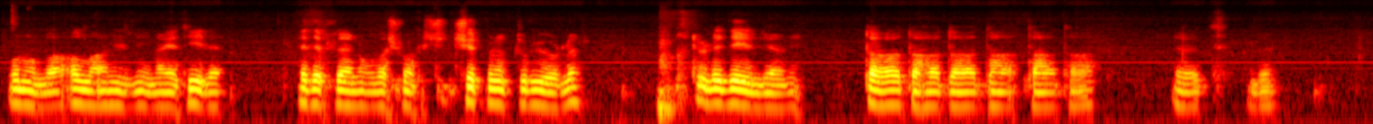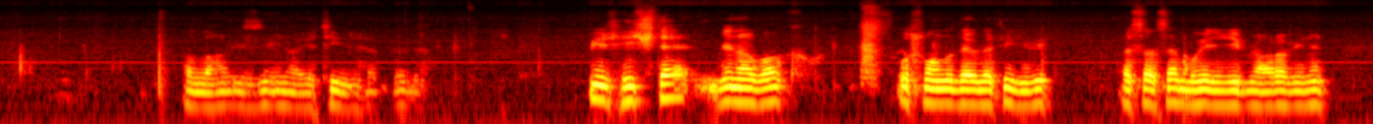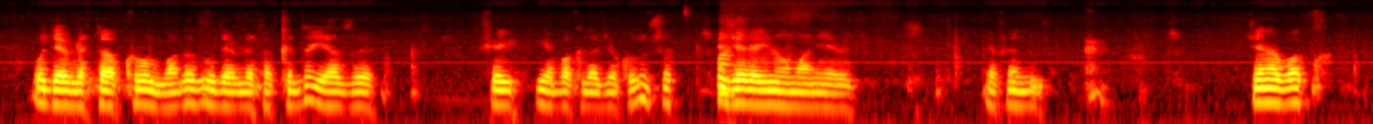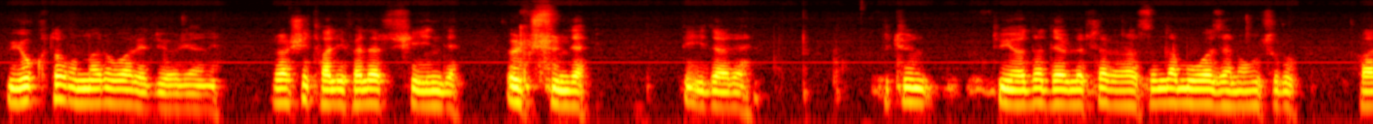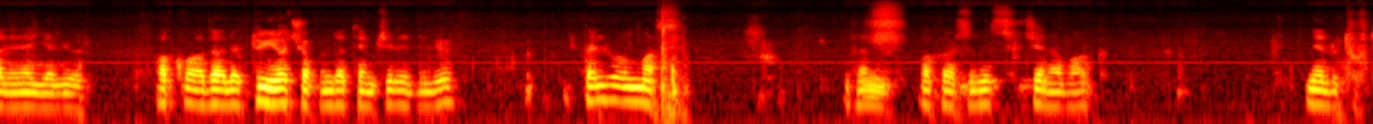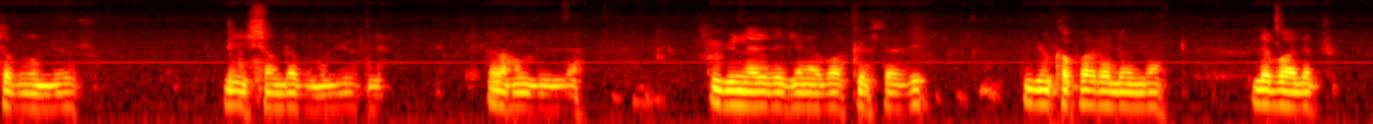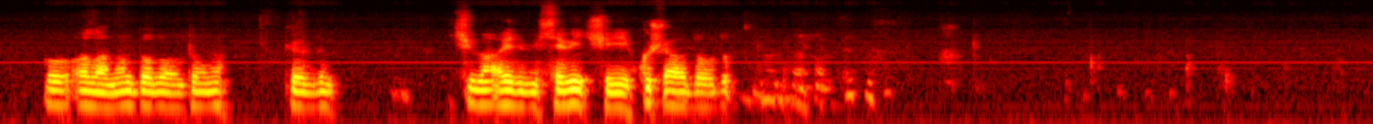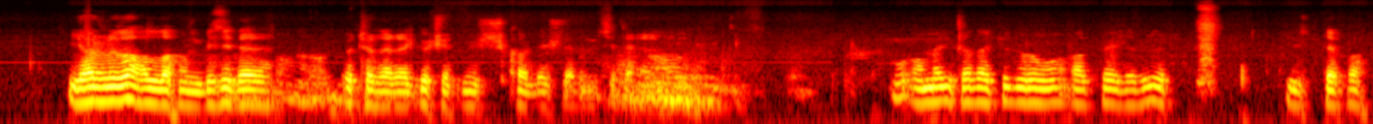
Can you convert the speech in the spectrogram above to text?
onunla Allah'ın izni inayetiyle hedeflerine ulaşmak için çırpınıp duruyorlar. Öyle değil yani. Daha, daha, daha, daha, daha, daha. Evet. Ve Allah'ın izni inayetiyle hep böyle. Bir hiçte Cenab-ı Hak Osmanlı Devleti gibi esasen Muhyiddin İbn Arabi'nin o devlet daha kurulmadan o devlet hakkında yazdığı şeye bakılacak olursa Becere-i Numaniye evet. Efendim Cenab-ı Hak yok da onları var ediyor yani. Raşid halifeler şeyinde, ölçüsünde bir idare. Bütün dünyada devletler arasında muvazen unsuru haline geliyor. Hak ve adalet dünya çapında temsil ediliyor. Hiç belli olmaz. Efendim bakarsınız Cenab-ı Hak ne lütufta bulunuyor, ne ihsanda bulunuyor bile. Elhamdülillah. Bu de Cenab-ı Hak gösterdi. Bugün kapı aralığından lebalep o alanın dolu olduğunu gördüm. İçime ayrı bir sevinç şeyi, kuşağı doğdu. Yarlığı Allah'ım bizi de ötelere göç etmiş kardeşlerimizi de. Bu Amerika'daki durumu Alp Bey de bilir. İlk defa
